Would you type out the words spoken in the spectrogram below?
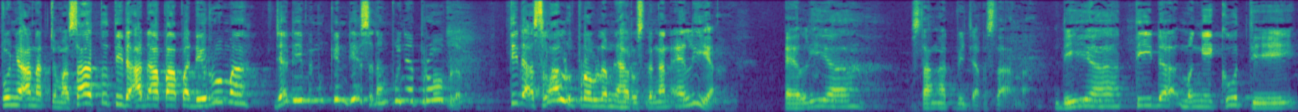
punya anak cuma satu, tidak ada apa-apa di rumah. Jadi mungkin dia sedang punya problem. Tidak selalu problemnya harus dengan Elia. Elia sangat bijaksana. Dia tidak mengikuti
